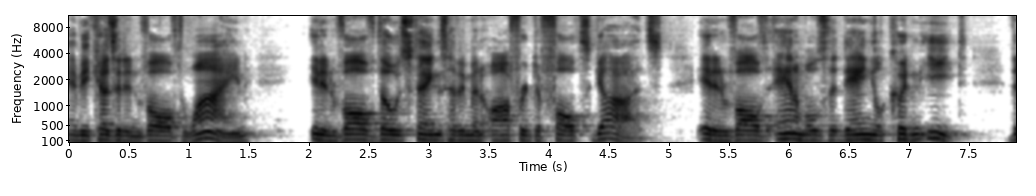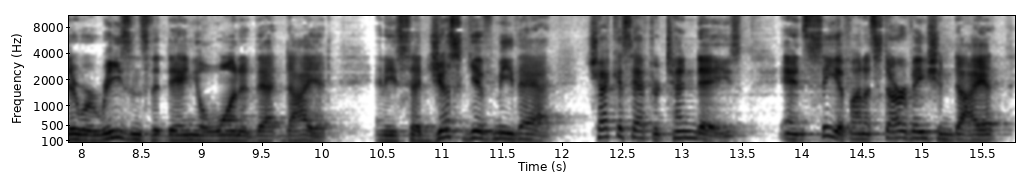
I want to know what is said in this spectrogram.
and because it involved wine. It involved those things having been offered to false gods. It involved animals that Daniel couldn't eat. There were reasons that Daniel wanted that diet. And he said, just give me that. Check us after 10 days and see if on a starvation diet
